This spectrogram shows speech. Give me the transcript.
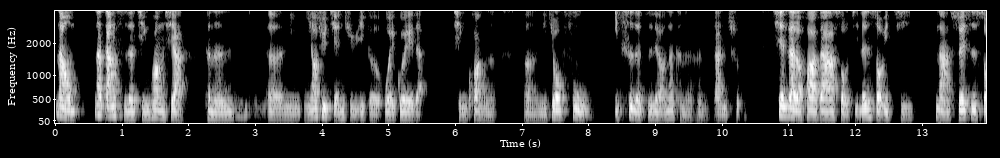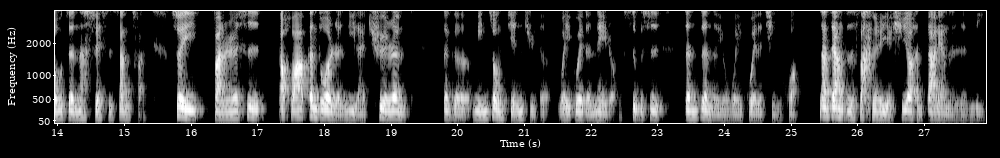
那我那当时的情况下，可能呃，你你要去检举一个违规的情况呢，呃，你就付一次的资料，那可能很单纯。现在的话，大家手机人手一机，那随时收证，那随时上传，所以反而是要花更多的人力来确认这个民众检举的违规的内容是不是真正的有违规的情况。那这样子反而也需要很大量的人力，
